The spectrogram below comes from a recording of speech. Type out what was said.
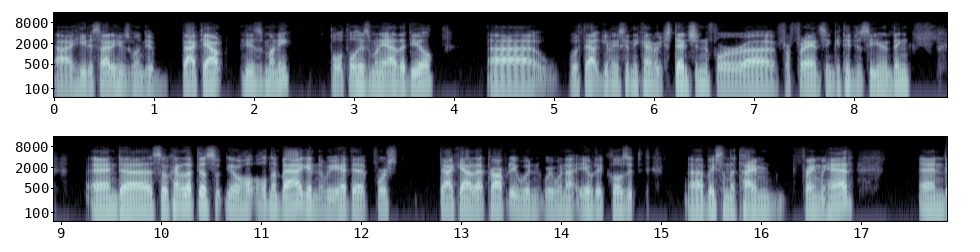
uh, he decided he was going to back out his money, pull pull his money out of the deal, uh, without giving us any kind of extension for for financing contingency or anything, and so kind of left us you know holding the bag, and we had to force back out of that property when we were not able to close it based on the time frame we had, and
